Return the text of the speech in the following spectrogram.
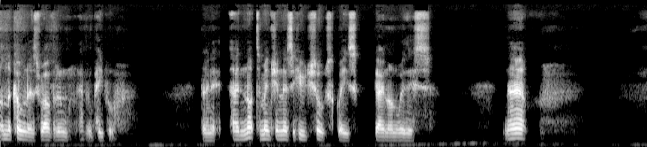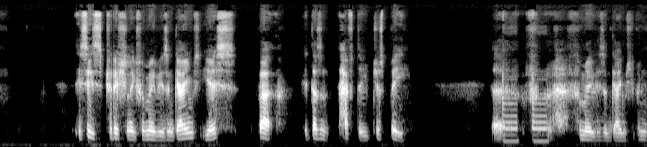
on the corners rather than having people doing it. And not to mention, there's a huge short squeeze going on with this. Now, this is traditionally for movies and games, yes, but it doesn't have to just be uh, for, for, movies and games. You can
